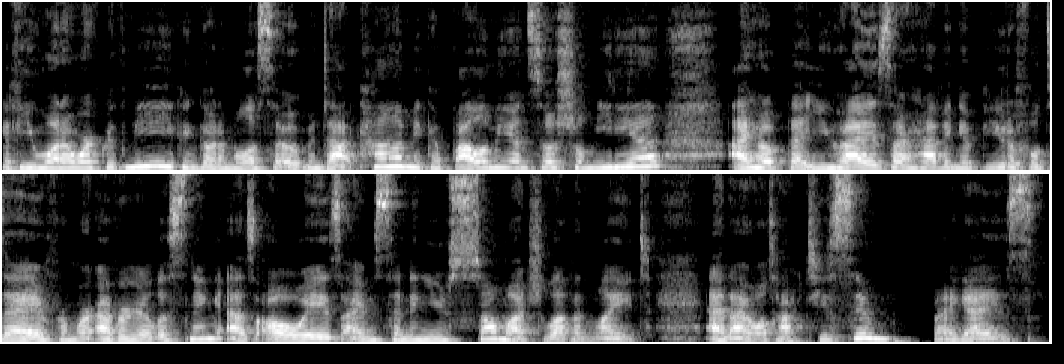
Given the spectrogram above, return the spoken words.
If you want to work with me, you can go to melissaoatman.com. You can follow me on social media. I hope that you guys are having a beautiful day from wherever you're listening. As always, I'm sending you so much love and light, and I will talk to you soon. Bye, guys.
